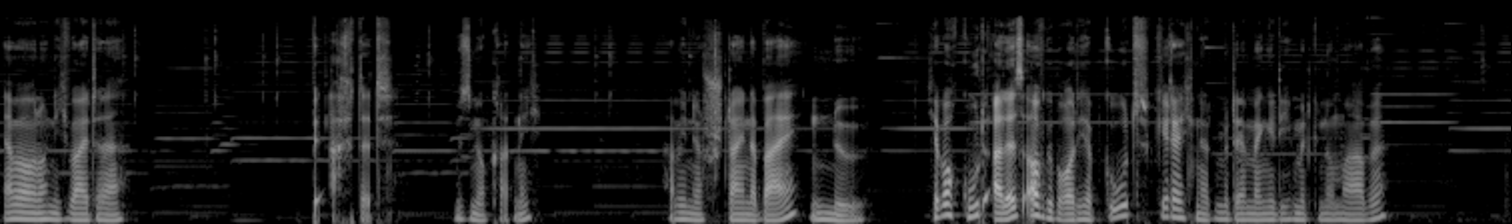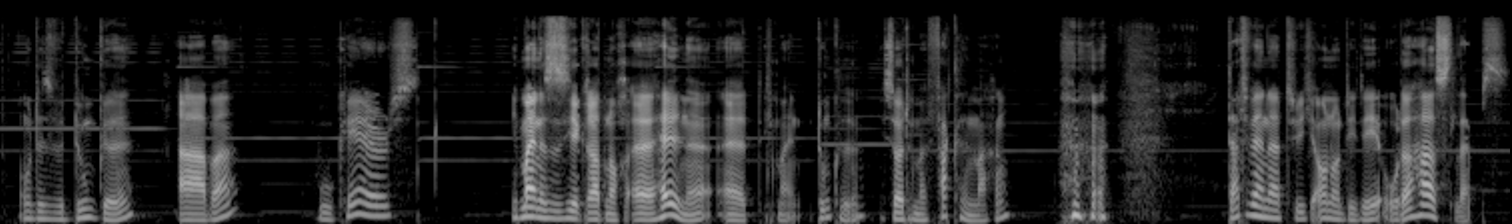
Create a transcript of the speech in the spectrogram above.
Den haben wir aber noch nicht weiter beachtet. Müssen wir auch gerade nicht. Habe ich noch Stein dabei? Nö. Ich habe auch gut alles aufgebaut. Ich habe gut gerechnet mit der Menge, die ich mitgenommen habe. Und es wird dunkel. Aber, who cares? Ich meine, es ist hier gerade noch äh, hell, ne? Äh, ich meine, dunkel. Ich sollte mal Fackeln machen. das wäre natürlich auch noch die Idee. Oder Haarslaps.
